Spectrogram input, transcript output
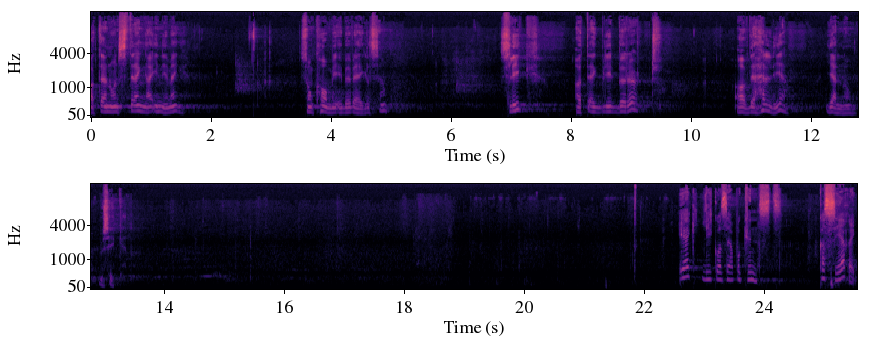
at det er noen strenger inni meg som kommer i bevegelse, slik at jeg blir berørt av det hellige gjennom musikken. Jeg liker å se på kunst. Hva ser jeg?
